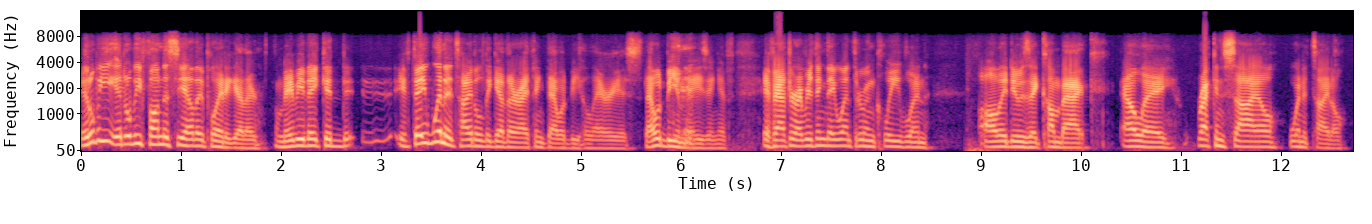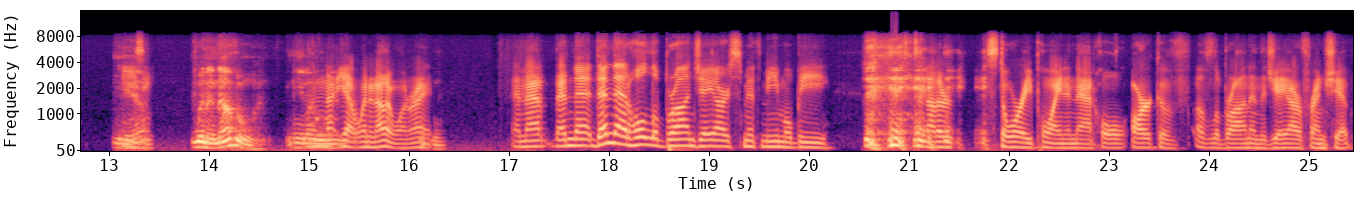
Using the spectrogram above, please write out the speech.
It'll be it'll be fun to see how they play together. Maybe they could if they win a title together, I think that would be hilarious. That would be amazing if if after everything they went through in Cleveland, all they do is they come back, LA, reconcile, win a title. Yeah. Easy. Win another one. You know, Win- yeah, win another one, right? Mhm. And that then that then that whole LeBron J.R. Smith meme will be another story point in that whole arc of of LeBron and the JR friendship.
